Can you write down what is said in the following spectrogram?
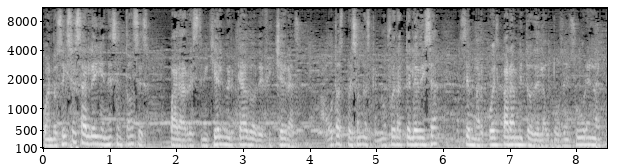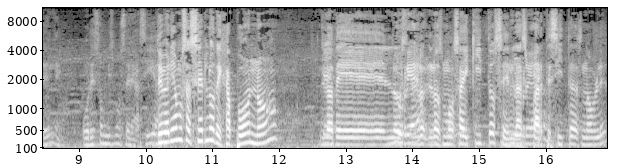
cuando se hizo esa ley en ese entonces para restringir el mercado de ficheras a otras personas que no fuera Televisa, se marcó el parámetro de la autocensura en la tele. Por eso mismo se hacía. Deberíamos hacerlo de Japón, ¿no? ¿Qué? Lo de los, los mosaiquitos en las partecitas nobles.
